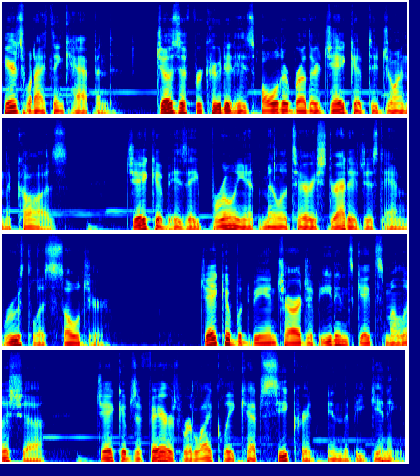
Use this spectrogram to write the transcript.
Here's what I think happened Joseph recruited his older brother Jacob to join the cause. Jacob is a brilliant military strategist and ruthless soldier. Jacob would be in charge of Eden's Gates militia. Jacob's affairs were likely kept secret in the beginning.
